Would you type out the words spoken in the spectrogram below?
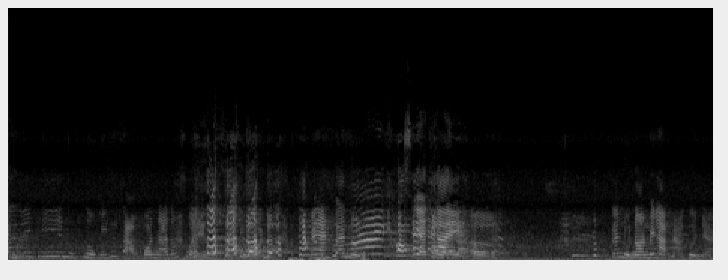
น ไม่พี่หนูมีแค่สามคนนะ ต้องสวยให้ครบทุกคนไม่งั้นเพื่อนหนูเสียใจเออ เพื่อนหนูนอนไม่หลับนะคืนเนี้ย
